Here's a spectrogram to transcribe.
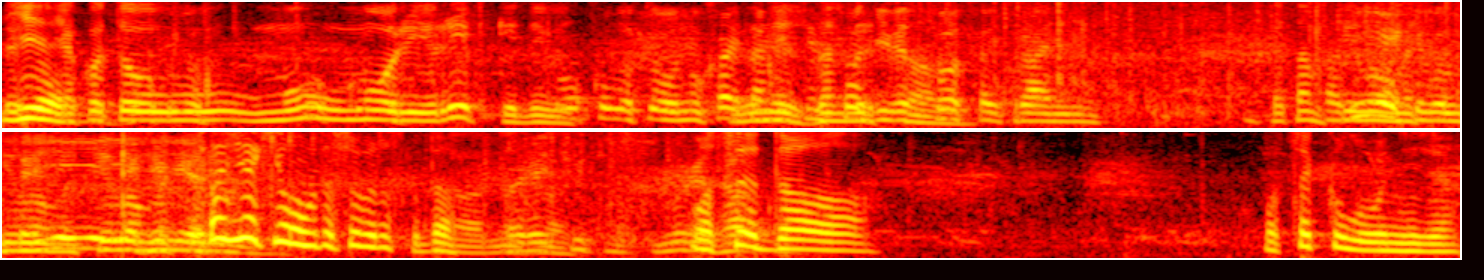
десь Є. Як ото у, у, мо- у морі рибки дивись. около того, ну хай там Вони 800, замерцали. 900, хай крайні. Та там А є кілометр, кілометр, кілометр, є, є, є кілометр. Та є кілометр, що ви розказали. Да. Да, знаю. Моря Оце да. Оце колонія.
